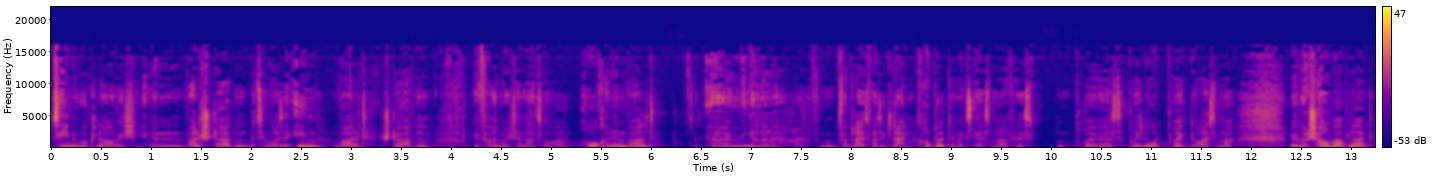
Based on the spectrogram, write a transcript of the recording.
10 Uhr, glaube ich, in den Wald starten, beziehungsweise im Wald starten. Wir fahren euch dann also hoch in den Wald, ähm, in einer vergleichsweise kleinen Gruppe, damit es erstmal fürs erste Pilotprojekt auch erstmal überschaubar bleibt.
